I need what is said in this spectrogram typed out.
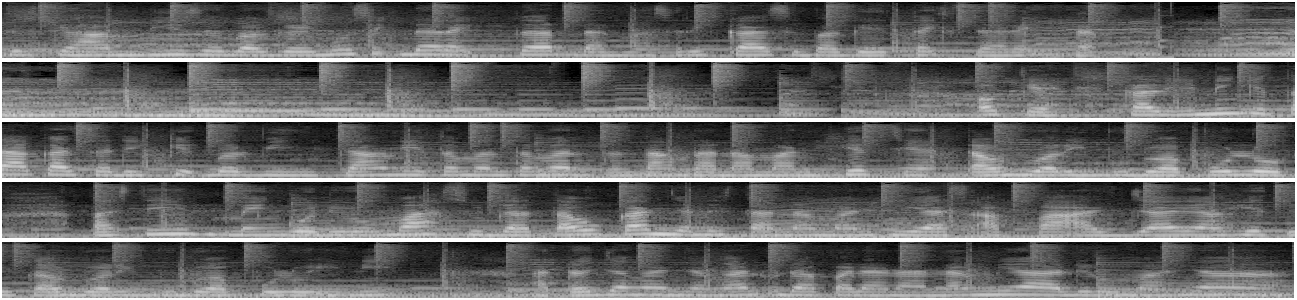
Rizky Hamdi sebagai musik director dan Mas Rika sebagai text director. Oke, kali ini kita akan sedikit berbincang nih teman-teman tentang tanaman hits ya tahun 2020. Pasti Menggo di rumah sudah tahu kan jenis tanaman hias apa aja yang hits di tahun 2020 ini? Atau jangan-jangan udah pada nanam ya di rumahnya?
